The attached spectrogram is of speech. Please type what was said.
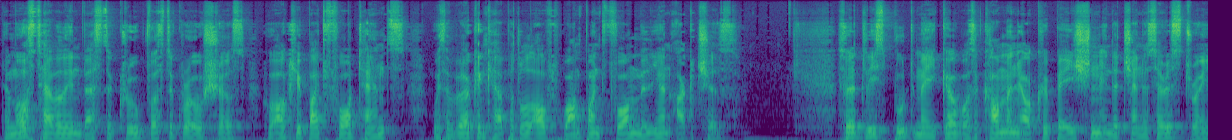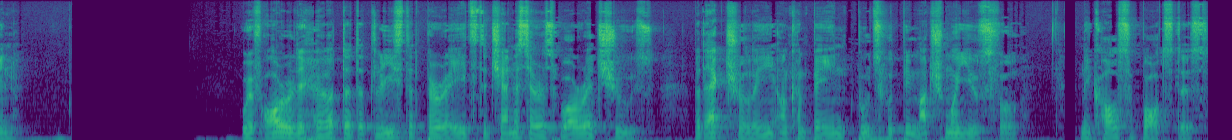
The most heavily invested group was the grocers, who occupied 4 tents with a working capital of 1.4 million akçes so at least bootmaker was a common occupation in the Janissary strain. We have already heard that at least at parades the Janissaries wore red shoes, but actually on campaign boots would be much more useful. Nicolle supports this.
